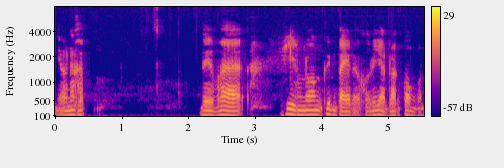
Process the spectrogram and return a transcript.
เดี๋ยวนะครับเดี๋ยวพาพี่น้องๆขึ้นไปเราขออนุญาตวางกล้องก่อน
